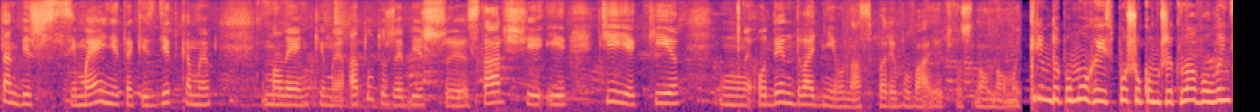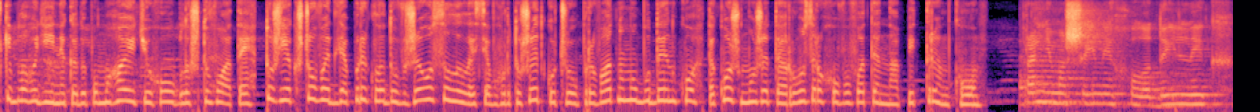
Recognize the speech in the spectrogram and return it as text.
Там більш сімейні, так і з дітками маленькими, а тут уже більш е, старші і ті, які один-два дні у нас перебувають в основному. Крім допомоги із пошуком житла, волинські благодійники допомагають його облаштувати. Тож, якщо ви для прикладу вже оселилися в гуртожитку чи у приватному будинку, також можете розраховувати на підтримку. Пральні машини, холодильник,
